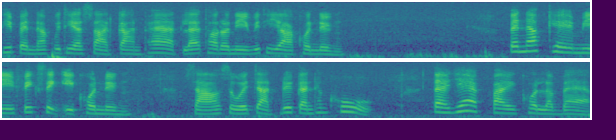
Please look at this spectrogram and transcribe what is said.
ที่เป็นนักวิทยาศาสตร์การแพทย์ และธรณีวิทยาคนหนึ่ง เป็นนักเคมีฟิสิกส์อีกคนหนึ่ง สาวสวยจัดด้วยกันทั้งคู่ แต่แยกไปคนละแบบ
